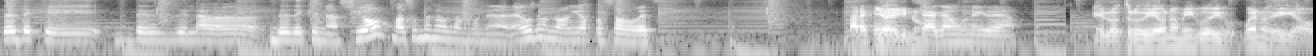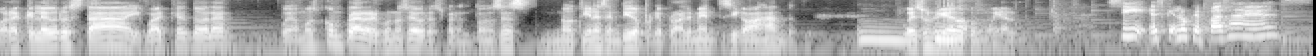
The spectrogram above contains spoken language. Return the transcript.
desde que desde la desde que nació más o menos la moneda de euro no había pasado eso para que se hagan una idea el otro día un amigo dijo bueno y ahora que el euro está igual que el dólar podemos comprar algunos euros, pero entonces no tiene sentido porque probablemente siga bajando. Mm, es un riesgo muy alto. Sí, es que lo que pasa es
